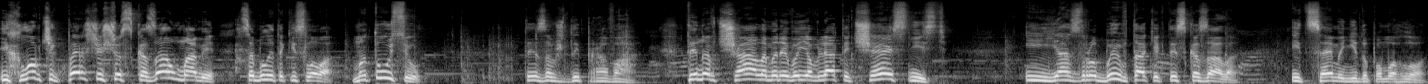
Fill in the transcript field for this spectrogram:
І хлопчик перше, що сказав мамі, це були такі слова: Матусю, ти завжди права. Ти навчала мене виявляти чесність. І я зробив так, як ти сказала. І це мені допомогло.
